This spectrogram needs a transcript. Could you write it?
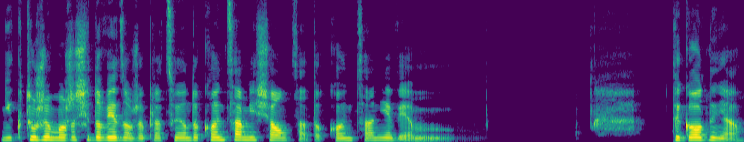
Niektórzy może się dowiedzą, że pracują do końca miesiąca, do końca, nie wiem, tygodnia.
